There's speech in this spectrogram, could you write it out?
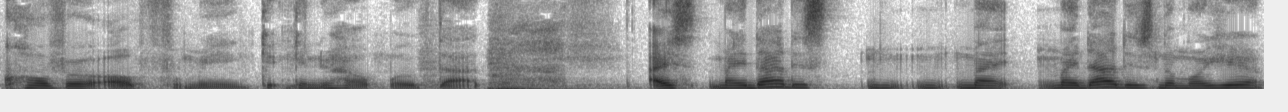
cover up for me? Can, can you help me with that?" I my dad is my my dad is no more here,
